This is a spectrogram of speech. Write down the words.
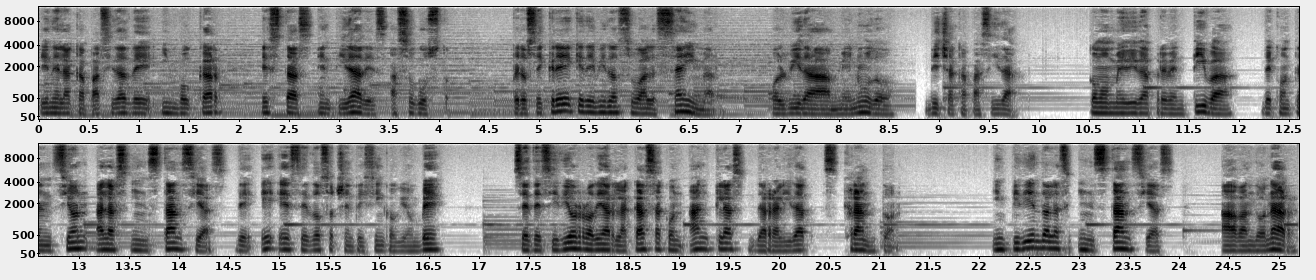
tiene la capacidad de invocar estas entidades a su gusto, pero se cree que debido a su Alzheimer olvida a menudo dicha capacidad. Como medida preventiva de contención a las instancias de ES-285-B, se decidió rodear la casa con anclas de realidad Scranton, impidiendo a las instancias a abandonar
